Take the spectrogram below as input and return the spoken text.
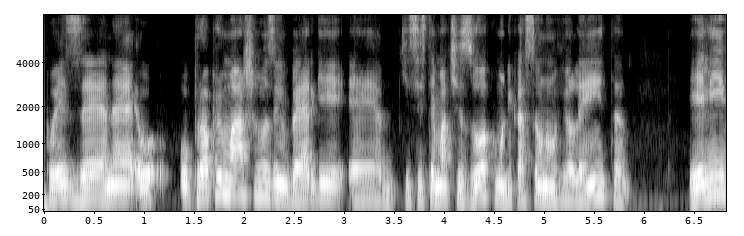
Pois é, né? O, o próprio Marshall Rosenberg, é, que sistematizou a comunicação não violenta, ele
